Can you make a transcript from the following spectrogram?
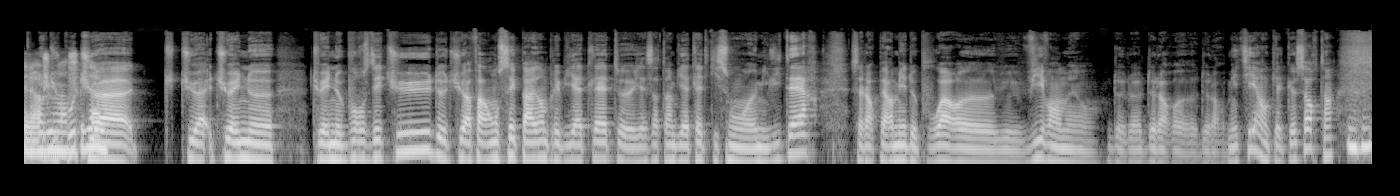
largement du coup, faisable. Tu as, tu, as, tu as une tu as une bourse d'études, tu as, enfin, on sait que par exemple les biathlètes, euh, il y a certains biathlètes qui sont euh, militaires, ça leur permet de pouvoir euh, vivre en, de, de, leur, de leur métier en quelque sorte. Hein. Mhm.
